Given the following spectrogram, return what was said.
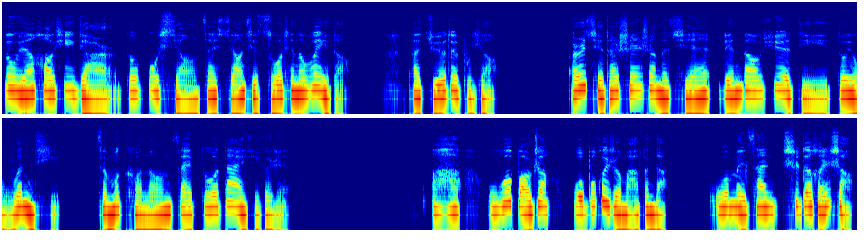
陆元浩一点儿都不想再想起昨天的味道，他绝对不要。而且他身上的钱连到月底都有问题，怎么可能再多带一个人？啊！我保证我不会惹麻烦的，我每餐吃的很少，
